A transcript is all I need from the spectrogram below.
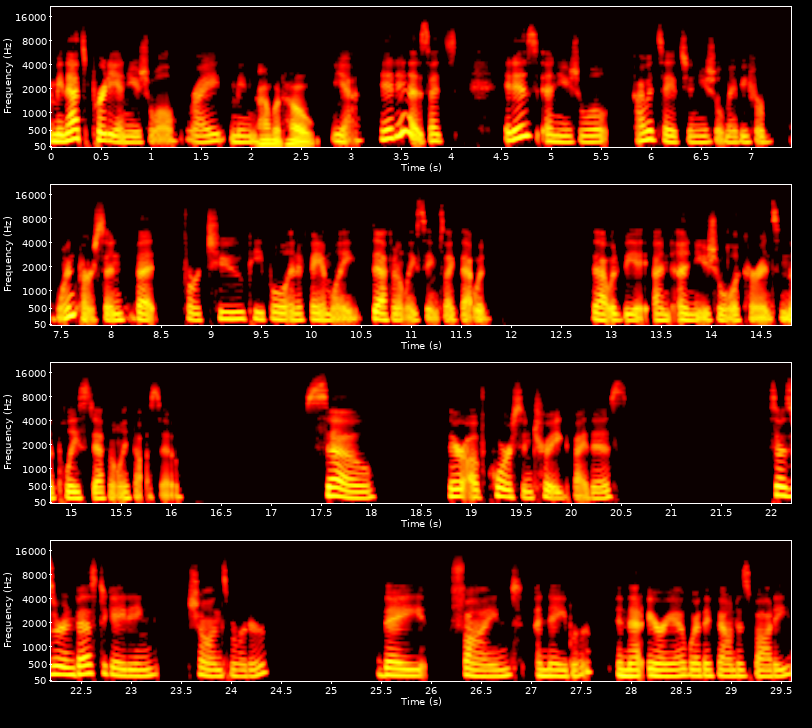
I mean, that's pretty unusual, right? I mean, I would hope. Yeah, it is. It's it is unusual. I would say it's unusual maybe for one person, but for two people in a family, definitely seems like that would that would be an unusual occurrence and the police definitely thought so. So, they're of course intrigued by this. So as they're investigating Sean's murder, they find a neighbor in that area where they found his body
